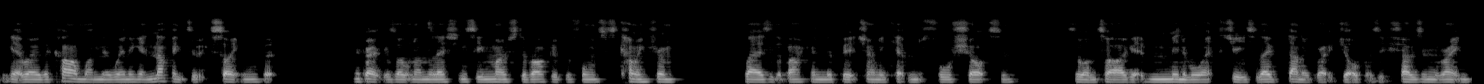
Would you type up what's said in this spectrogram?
We get away with a calm 1 0 win. Again, nothing too exciting, but a great result nonetheless. You can see most of our good performances coming from players at the back end of the pitch, only kept them to four shots and two on target, minimal XG. So they've done a great job as it shows in the rating.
